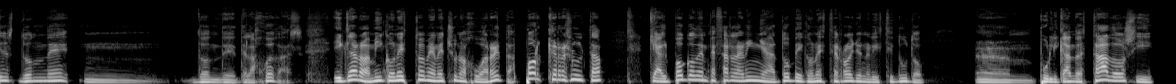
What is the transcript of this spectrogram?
es donde, mm, donde te la juegas. Y claro, a mí con esto me han hecho una jugarreta, porque resulta que al poco de empezar la niña a tope con este rollo en el instituto, Em, publicando estados y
